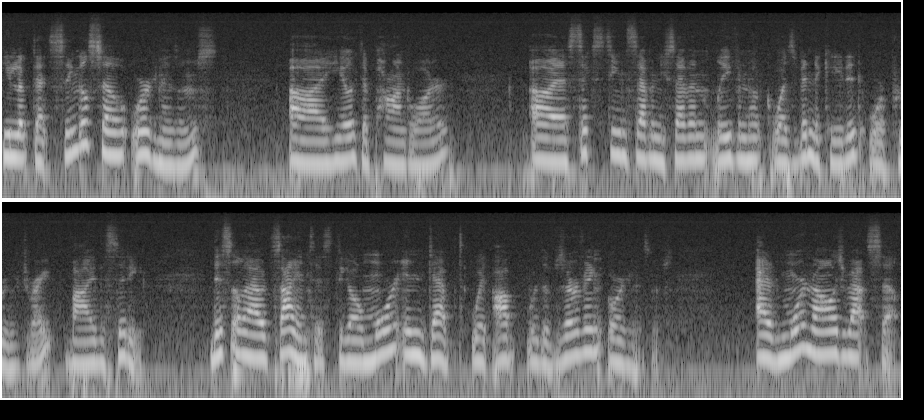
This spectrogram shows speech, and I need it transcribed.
He looked at single-cell organisms. Uh, he looked at pond water. Uh, 1677, Leeuwenhoek was vindicated, or proved right, by the city. This allowed scientists to go more in depth with, with observing organisms. Added more knowledge about cell.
